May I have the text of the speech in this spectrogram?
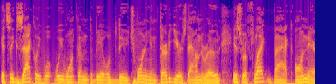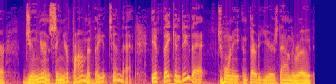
It's exactly what we want them to be able to do 20 and 30 years down the road is reflect back on their junior and senior prom if they attend that. If they can do that 20 and 30 years down the road,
